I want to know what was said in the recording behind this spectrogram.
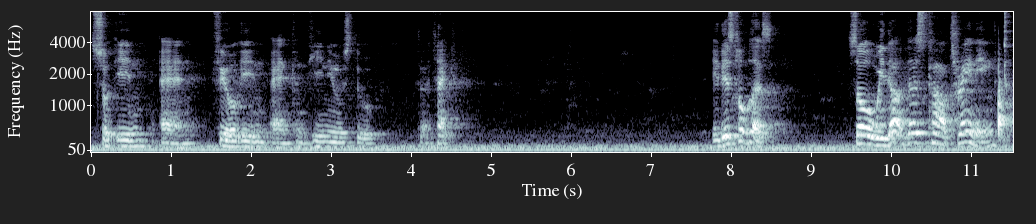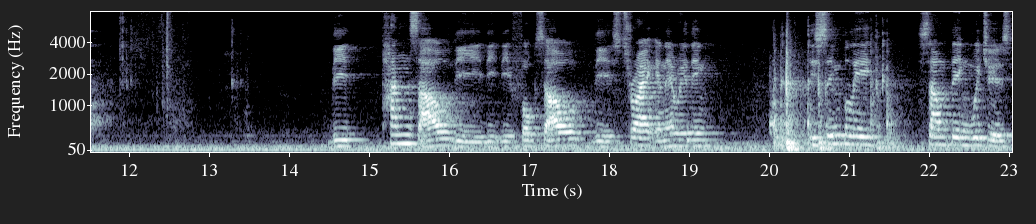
Shoot in and fill in and continues to, to attack. It is hopeless. So without this kind of training, the tan the, the, the folk the strike and everything is simply something which is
